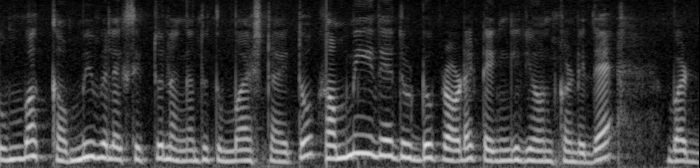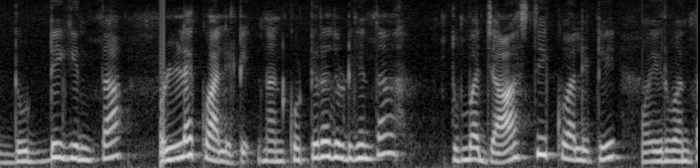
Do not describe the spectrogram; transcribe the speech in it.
ತುಂಬ ಕಮ್ಮಿ ಬೆಲೆಗೆ ಸಿಕ್ತು. ನನಗಂತೂ ತುಂಬ ಇಷ್ಟ ಆಯಿತು. ಕಮ್ಮಿ ಇದೆ ದುಡ್ಡು ಪ್ರಾಡಕ್ಟ್ ಹೆಂಗಿದೆಯೋ ಅಂದ್ಕೊಂಡಿದ್ದೆ ಬಟ್ ದುಡ್ಡಿಗಿಂತ ಒಳ್ಳೆ ಕ್ವಾಲಿಟಿ ನಾನು ಕೊಟ್ಟಿರೋ ದುಡ್ಡಿಗಿಂತ ತುಂಬ ಜಾಸ್ತಿ ಕ್ವಾಲಿಟಿ ಇರುವಂಥ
